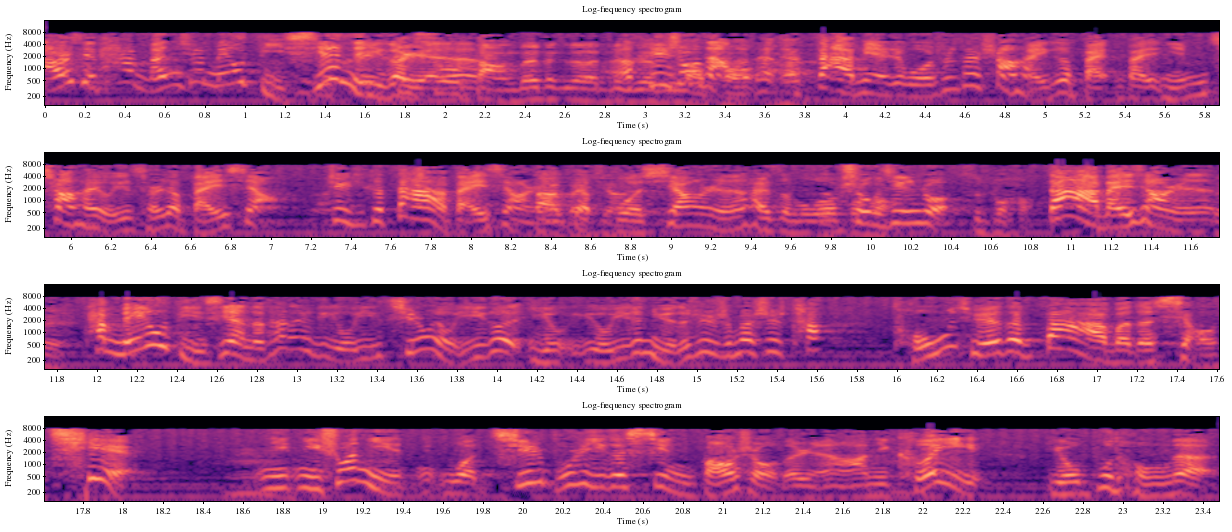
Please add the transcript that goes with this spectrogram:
而且他完全没有底线的一个人。黑手党的那个那个黑手党的他大面，我说在上海一个白白，你们上海有一个词叫白象，这是一个大白象人，叫跛乡人还是怎么？我说不清楚。是不好。大白象人，他没有底线的，他那里有一其中有一个有有一个女的是什么？是他同学的爸爸的小妾。你你说你我其实不是一个性保守的人啊，你可以。有不同的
